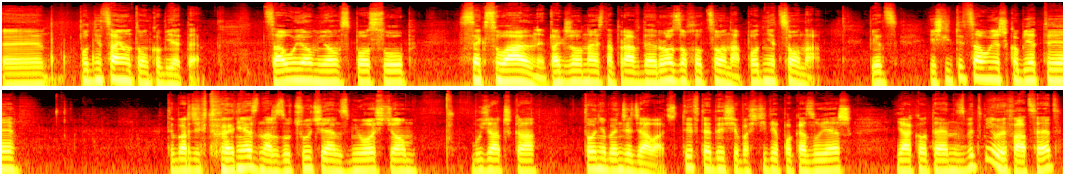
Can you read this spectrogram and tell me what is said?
E, podniecają tą kobietę. Całują ją w sposób seksualny, także ona jest naprawdę rozochocona, podniecona. Więc jeśli ty całujesz kobiety, tym bardziej, które nie znasz, z uczuciem, z miłością, buziaczka, to nie będzie działać. Ty wtedy się właściwie pokazujesz jako ten zbyt miły facet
